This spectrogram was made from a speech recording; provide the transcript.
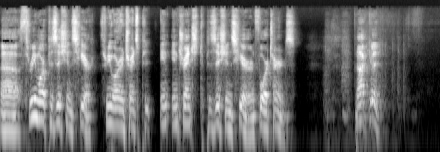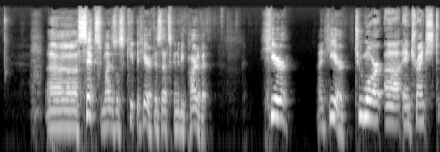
uh, three more positions here. Three more entrenched, in, entrenched positions here in four turns. Not good. Uh, six, might as well keep it here because that's going to be part of it. Here and here, two more uh, entrenched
